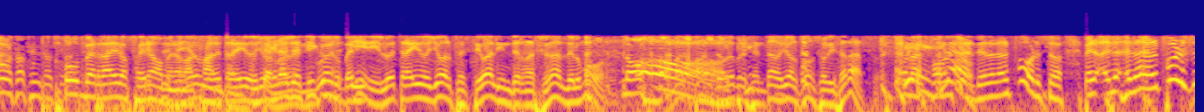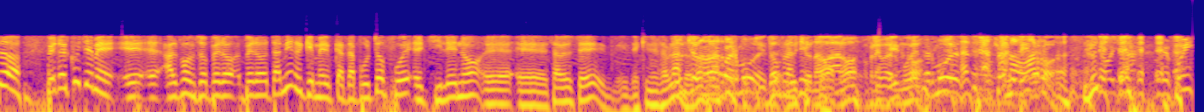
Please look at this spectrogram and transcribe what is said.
¿cómo sensacional. Un verdadero fenómeno, Este traído yo, no, gracias, chicos. Benini, lo he traído yo al Festival Internacional del Humor. No. lo he presentado yo a Alfonso Lizarazo. Grande, don Alfonso. Pero, eh, don Alfonso, pero escúcheme, eh, eh, Alfonso, pero pero también el que me catapultó fue el chileno, eh, eh, ¿sabe usted de quién es hablando? Lucho Don Navarro Francisco. Bermúdez. Don Francisco. Lucho Navarro, no. Bermúdez. Lucho Navarro. No, ya, me fui.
